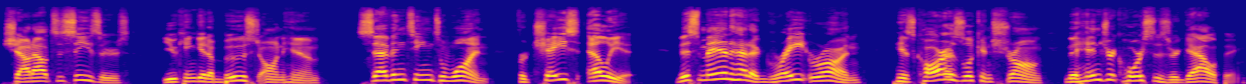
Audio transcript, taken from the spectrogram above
shout out to Caesars, you can get a boost on him 17 to 1 for Chase Elliott. This man had a great run his car is looking strong. The Hendrick horses are galloping.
